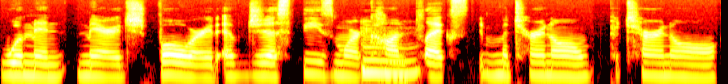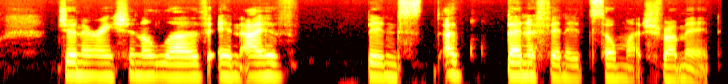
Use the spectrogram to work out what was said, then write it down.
woman marriage forward, of just these more mm-hmm. complex maternal, paternal, generational love. And I've been, I've benefited so much from it.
